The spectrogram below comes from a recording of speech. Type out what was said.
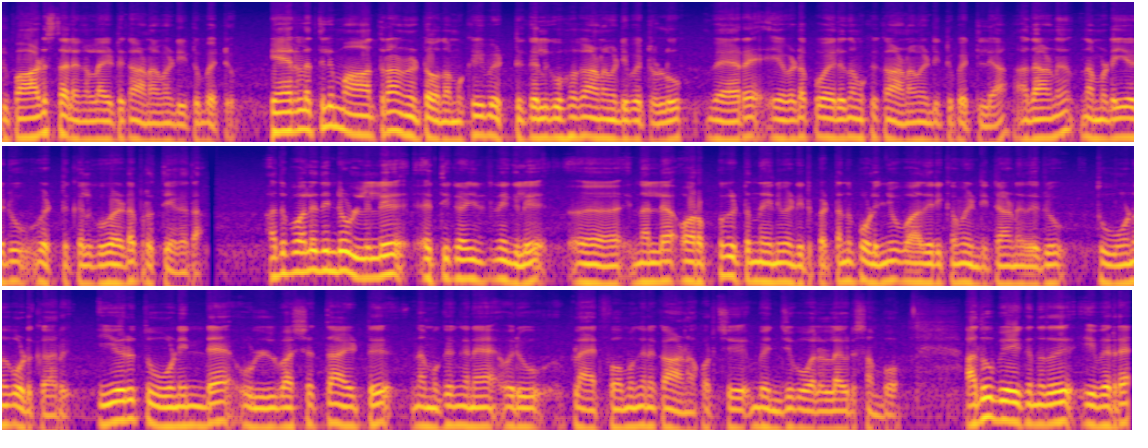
ഒരുപാട് സ്ഥലങ്ങളിലായിട്ട് കാണാൻ വേണ്ടിയിട്ട് പറ്റും. കേരളത്തിൽ മാത്രമാണ് കേട്ടോ നമുക്ക് ഈ വെട്ടുകൽ ഗുഹ കാണാൻ വേണ്ടി പറ്റുള്ളൂ. വേറെ എവിടെ പോയാലും നമുക്ക് കാണാൻ വേണ്ടിയിട്ട് പറ്റില്ല. അതാണ് നമ്മുടെ ഈ ഒരു വെട്ടുകൽ ഗുഹയുടെ പ്രത്യേകത. അതുപോലെ ഇതിന്റെ ഉള്ളിൽ എത്തിക്കഴിഞ്ഞിട്ടുണ്ടെങ്കിൽ നല്ല ഉറപ്പ് കിട്ടുന്നതിന് വേണ്ടിയിട്ട് പെട്ടെന്ന് പൊളിഞ്ഞു പോകാതിരിക്കാൻ വേണ്ടിയിട്ടാണ് ഇതൊരു തൂണ് കൊടുക്കാറ്. ഈ ഒരു തൂണിന്റെ ഉൾവശത്തായിട്ട് നമുക്കിങ്ങനെ ഒരു പ്ലാറ്റ്ഫോം ഇങ്ങനെ കാണാം. കുറച്ച് ബെഞ്ച് പോലുള്ള ഒരു സംഭവം. അത് ഉപയോഗിക്കുന്നത് ഇവരുടെ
